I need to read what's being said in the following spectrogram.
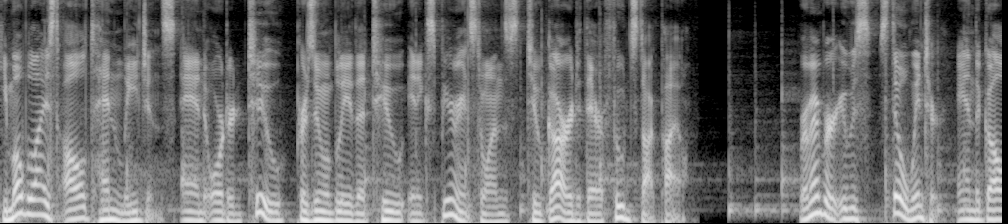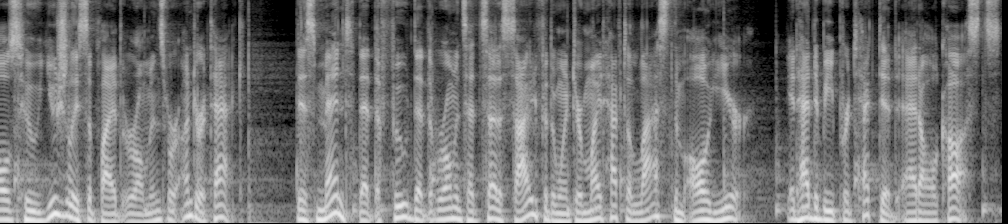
He mobilized all 10 legions and ordered two, presumably the two inexperienced ones, to guard their food stockpile. Remember, it was still winter, and the Gauls who usually supplied the Romans were under attack. This meant that the food that the Romans had set aside for the winter might have to last them all year. It had to be protected at all costs.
